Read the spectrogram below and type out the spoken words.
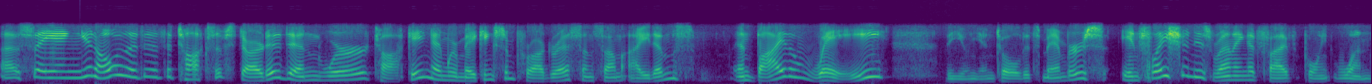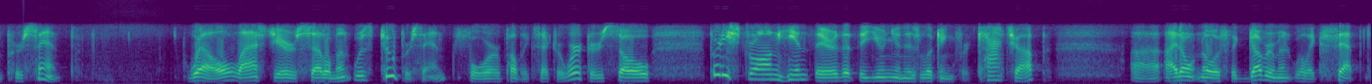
Uh, saying, you know, the, the talks have started and we're talking and we're making some progress on some items. And by the way, the union told its members, inflation is running at 5.1 percent. Well, last year's settlement was 2% for public sector workers, so pretty strong hint there that the union is looking for catch up. Uh, I don't know if the government will accept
